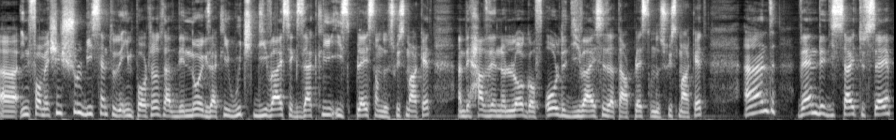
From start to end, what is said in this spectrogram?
uh, information should be sent to the importers that they know exactly which device exactly is placed on the Swiss market, and they have then a log of all the devices that are placed on the Swiss market. And then they decide to say,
